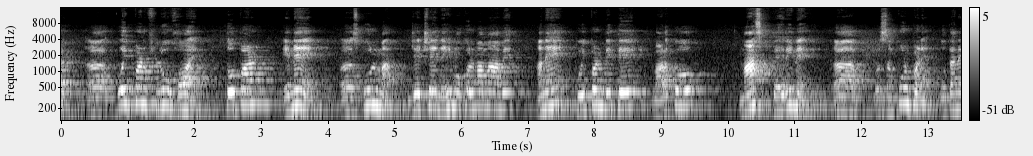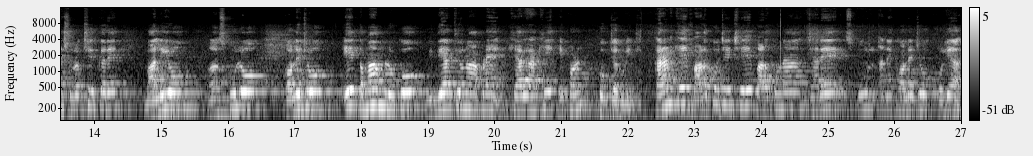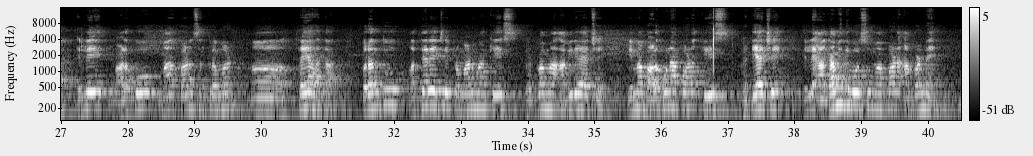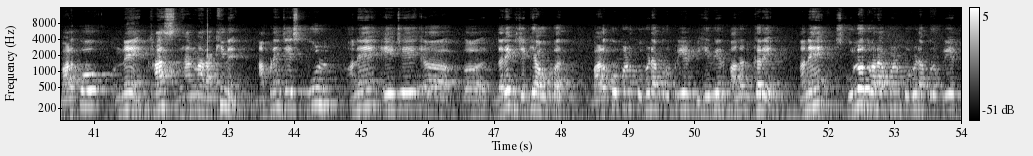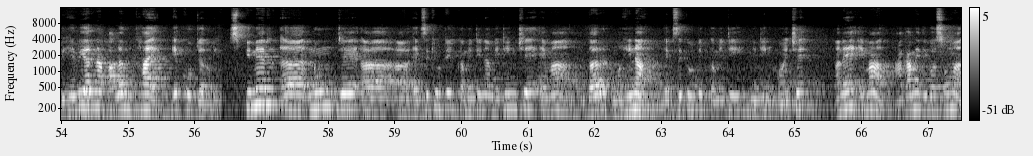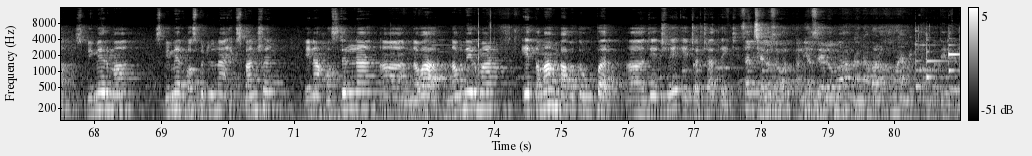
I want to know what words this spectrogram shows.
કોઈ પણ ફ્લૂ હોય, તો પણ એને સ્કૂલમાં જે છે નહીં મોકલવામાં આવે. અને કોઈ પણ રીતે બાળકો માસ્ક પહેરીને સંપૂર્ણપણે પોતાને સુરક્ષિત કરે. વાલીઓ સ્કૂલો, કોલેજો, એ તમામ લોકો, વિદ્યાર્થીઓનો આપણે ખ્યાલ રાખીએ, એ પણ ખૂબ જરૂરી છે. કારણ કે બાળકો જે છે, બાળકોના જ્યારે સ્કૂલ અને કોલેજો ખોલ્યા, એટલે બાળકોમાં પણ સંક્રમણ થયા હતા. પરંતુ અત્યારે જે પ્રમાણમાં કેસ ઘટવામાં આવી રહ્યા છે, એમાં બાળકોના પણ કેસ ઘટ્યા છે, એટલે આગામી દિવસોમાં પણ આપણને બાળકોને ખાસ ધ્યાનમાં રાખીને આપણે જે સ્કૂલ અને એ જે દરેક જગ્યા ઉપર બાળકો પણ કોવિડ એપ્રોપ્રિએટ બિહેવિયર પાલન કરે અને સ્કૂલો દ્વારા પણ કોવિડ એપ્રોપ્રિએટ બિહેવિયરના પાલન થાય એ ખૂબ જરૂરી. સ્પીમેરનું જે એક્ઝિક્યુટિવ કમિટીના મિટિંગ છે, એમાં દર મહિના એક્ઝિક્યુટિવ કમિટી મિટિંગ હોય છે અને એમાં આગામી દિવસોમાં સ્પીમેરમાં, સ્પીમેર હોસ્પિટલના એક્સપાન્શન એના હોસ્ટેલના નવા નવનિર્માણ એ તમામ બાબતો ઉપર જે છે એ ચર્ચા થઈ છે. સર, છેલ્લો સવાલ. અન્ય શહેરોમાં નાના બાળકોમાં એમિક્રોન વધી રહ્યો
